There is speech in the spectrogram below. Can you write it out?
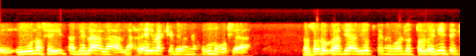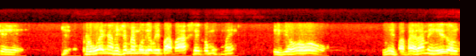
y, y uno seguir también la, la, las reglas que le dan a uno. O sea, nosotros, gracias a Dios, tenemos al doctor Benítez que. Yo- Rubén, a mí se me murió mi papá hace como un mes y yo. Mi papá era mi ídolo.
